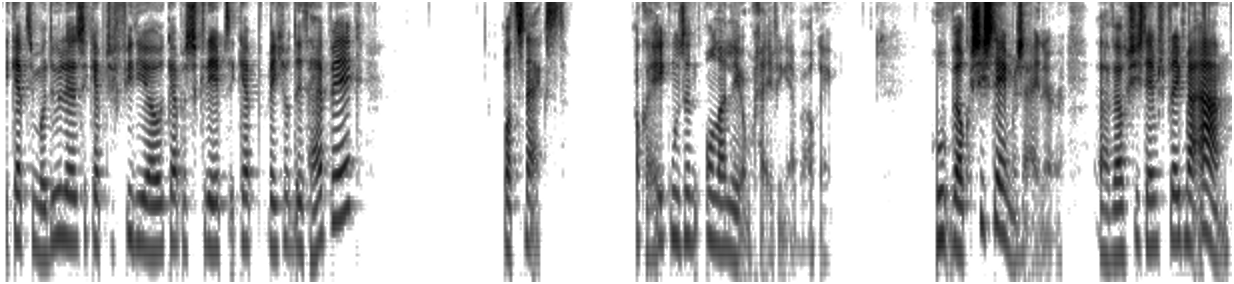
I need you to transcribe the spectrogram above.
ik heb die modules, ik heb die video, ik heb een script, ik heb, weet je wat, dit heb ik. What's next? Oké, ik moet een online leeromgeving hebben. Oké. Welke systemen zijn er? Uh, welk systeem spreekt mij aan?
